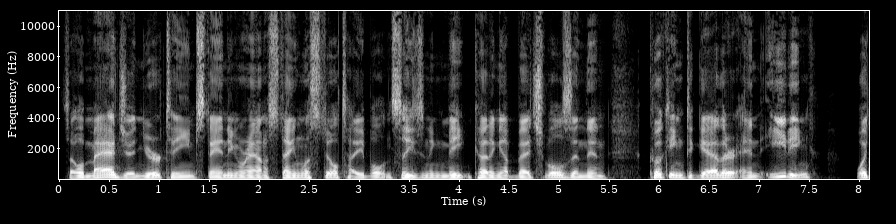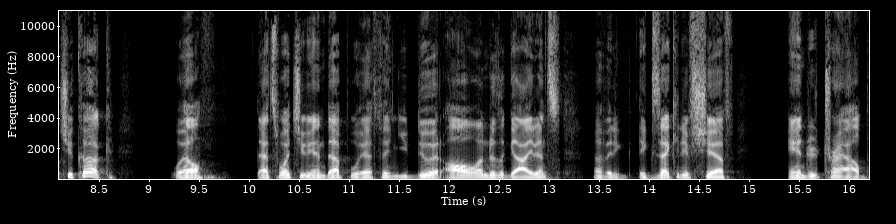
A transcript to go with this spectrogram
So imagine your team standing around a stainless steel table and seasoning meat and cutting up vegetables, and then cooking together and eating what you cook. Well, that's what you end up with, and you do it all under the guidance of an executive chef, Andrew Traub.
